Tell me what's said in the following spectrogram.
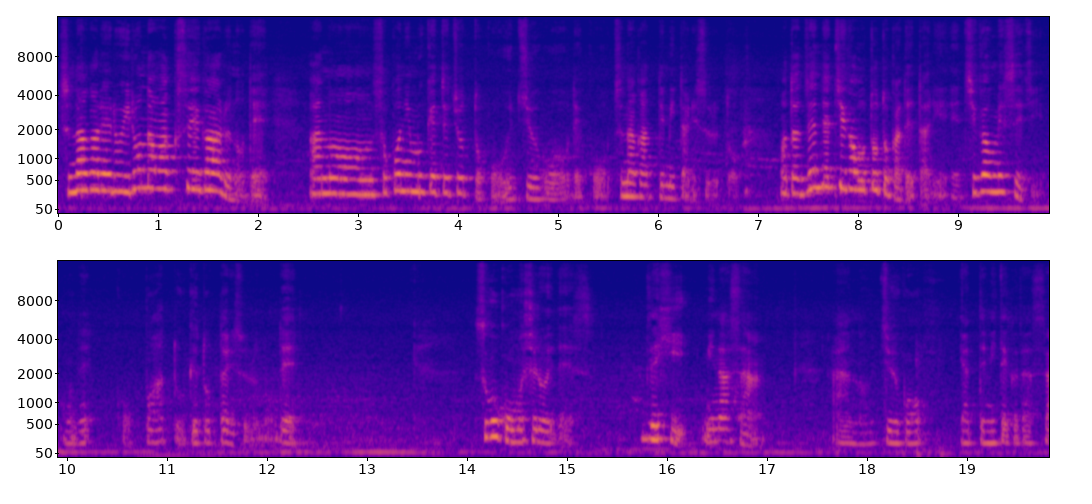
つながれるいろんな惑星があるので、あのそこに向けてちょっとこう宇宙語でこうつながってみたりするとまた全然違う音とか出たり違うメッセージもねこうバーッと受け取ったりするのですごく面白いです。ぜひ皆さんあの宇宙語やってみてくださ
